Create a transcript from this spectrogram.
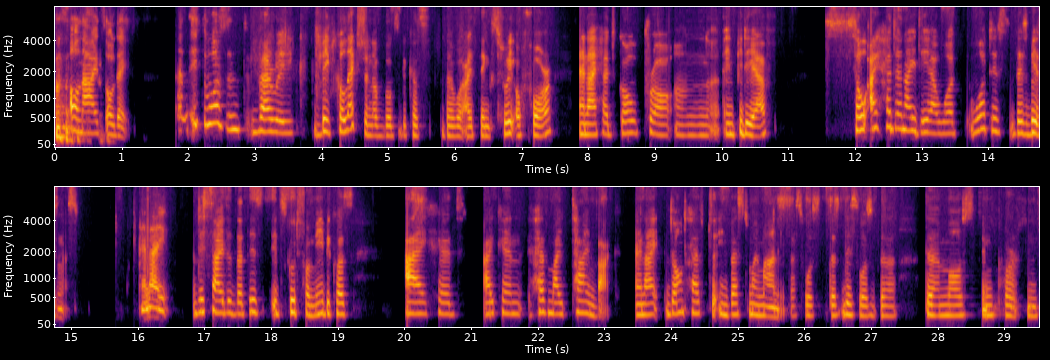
All nights all day. And it wasn't very big collection of books because there were i think three or four and i had Go Pro on uh, in pdf so i had an idea what what is this business? And i decided that this it's good for me because i had i can have my time back and i don't have to invest my money. That was this was the the most important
